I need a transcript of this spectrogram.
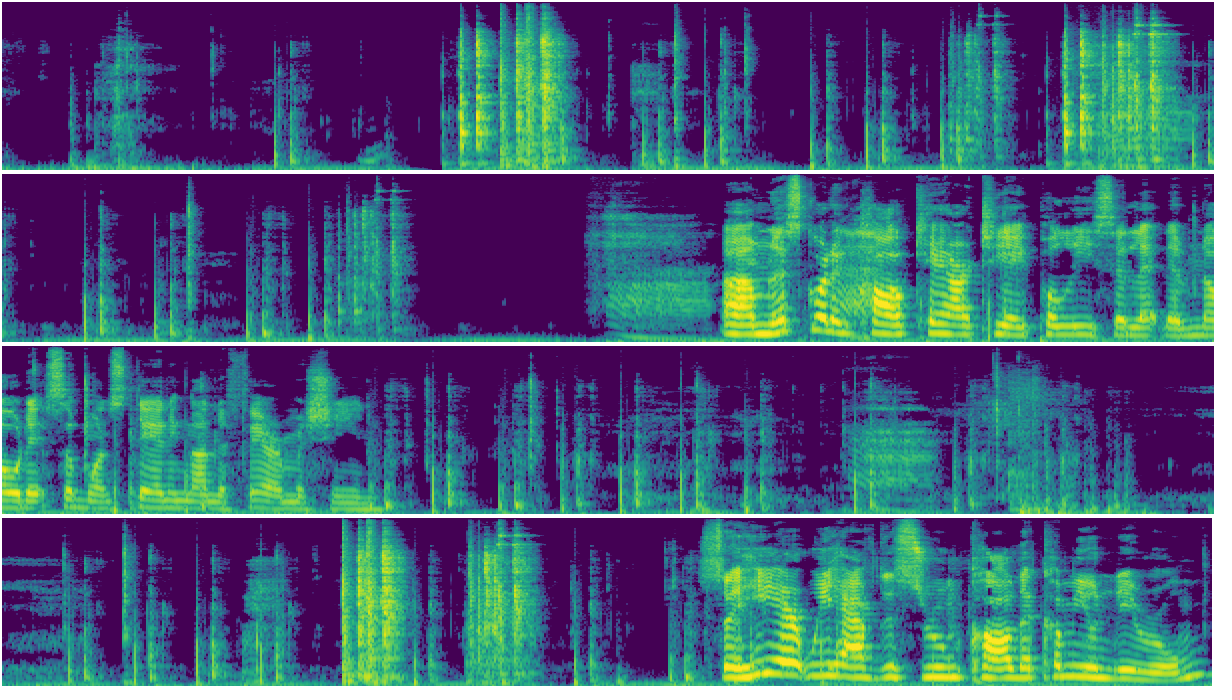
Um, let's go ahead and call KRTA police and let them know that someone's standing on the fare machine. So here we have this room called the community room.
